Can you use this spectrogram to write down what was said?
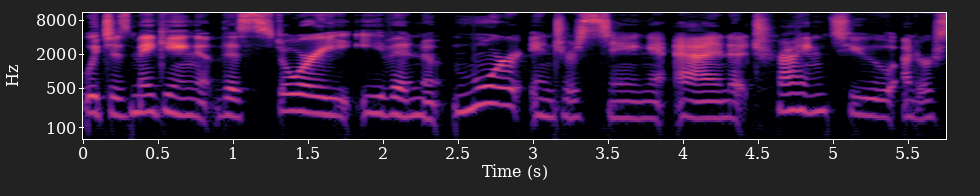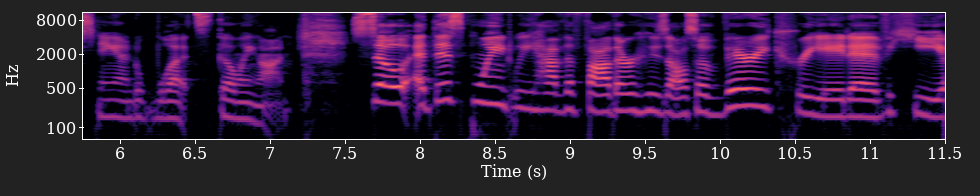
which is making this story even more interesting and trying to understand what's going on. So at this point, we have the father who's also very creative. He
